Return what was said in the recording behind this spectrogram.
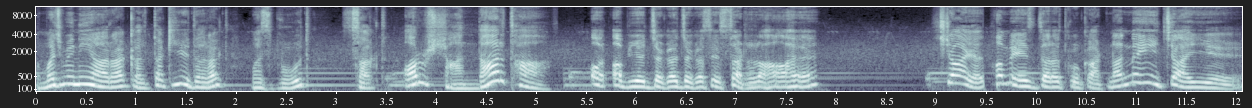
समझ में नहीं आ रहा कल तक ये दरख्त मज़बूत, सख्त और शानदार था। और अब ये जगह जगह से सड़ रहा है। शायद हमें इस दरख्त को काटना नहीं चाहिए।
